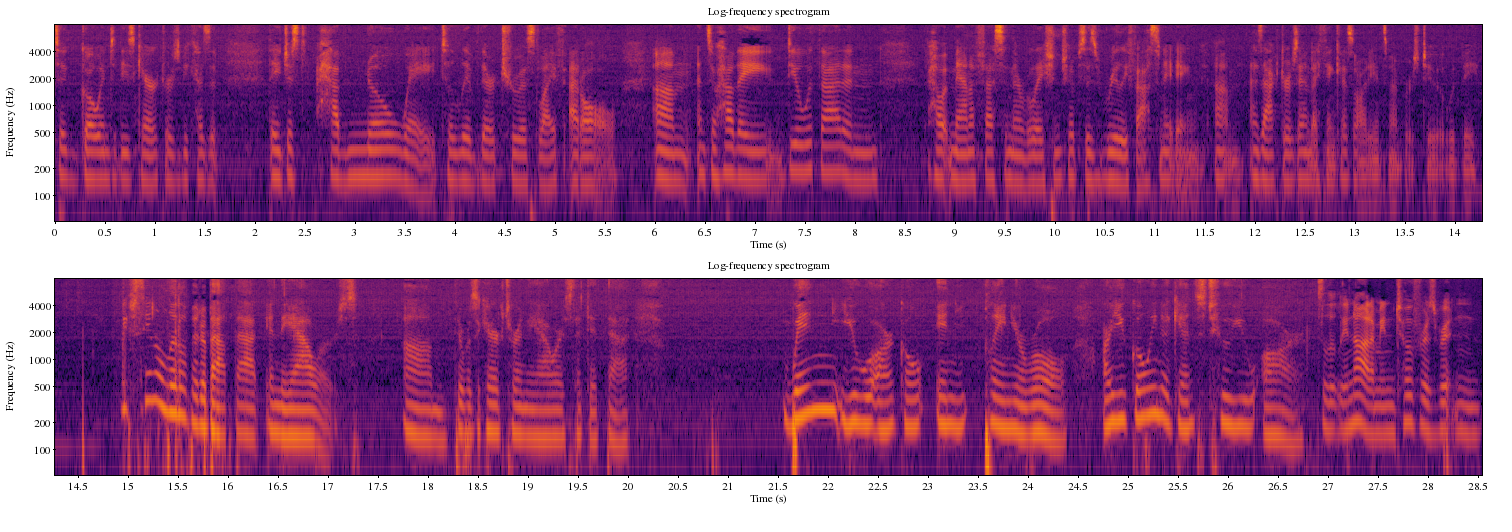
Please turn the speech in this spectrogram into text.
to go into these characters because it, they just have no way to live their truest life at all. Um, and so how they deal with that and how it manifests in their relationships is really fascinating um, as actors and I think as audience members too. It would be. We've seen a little bit about that in the hours. Um, there was a character in the hours that did that. When you are go- in playing your role, are you going against who you are? Absolutely not. I mean, Topher has written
